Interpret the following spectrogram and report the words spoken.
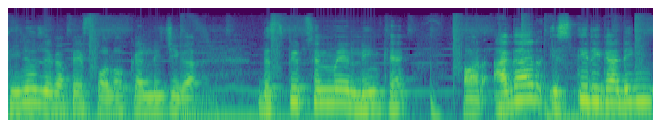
तीनों जगह पे फॉलो कर लीजिएगा। डिस्क्रिप्शन में लिंक है। और अगर इसके रिगार्डिंग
